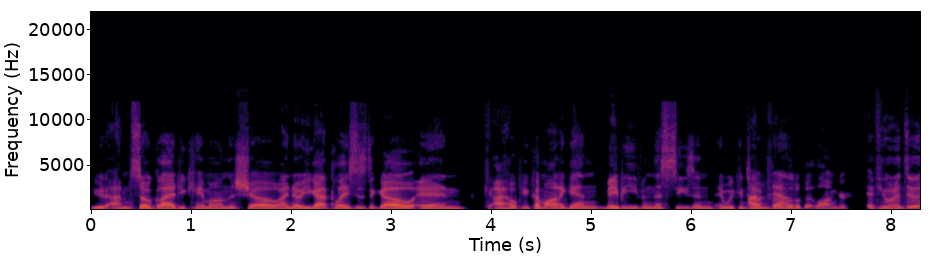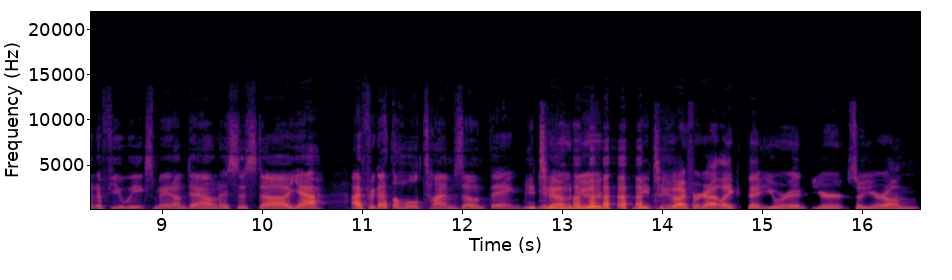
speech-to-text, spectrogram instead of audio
dude, I'm so glad you came on the show. I know you got places to go, and I hope you come on again, maybe even this season, and we can talk I'm for a little bit longer. if you want to do it in a few weeks, man, I'm down. It's just uh yeah. I forgot the whole time zone thing. Me too, dude. Me too. I forgot like that you were in you're so you're on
